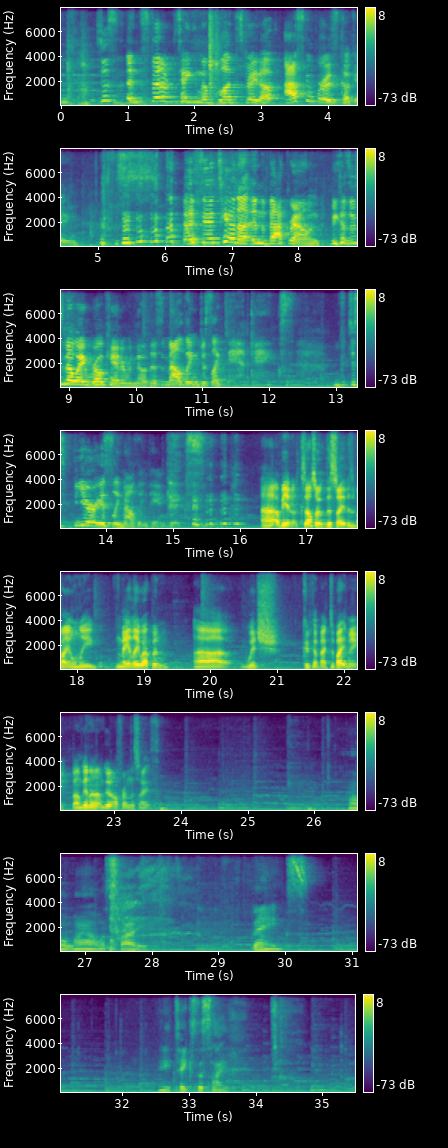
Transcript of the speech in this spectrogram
Just instead of taking the blood straight up, ask him for his cooking. Santana in the background, because there's no way Rokander would know this, mouthing just like pancakes. Just furiously mouthing pancakes. Uh, but yeah, because also the scythe is my only melee weapon, uh, which could come back to bite me. But I'm gonna I'm gonna offer him the scythe. Oh wow, a scythe. Thanks. And he takes the scythe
